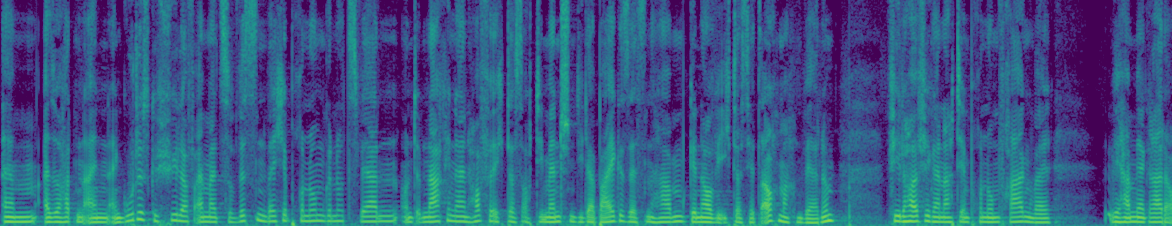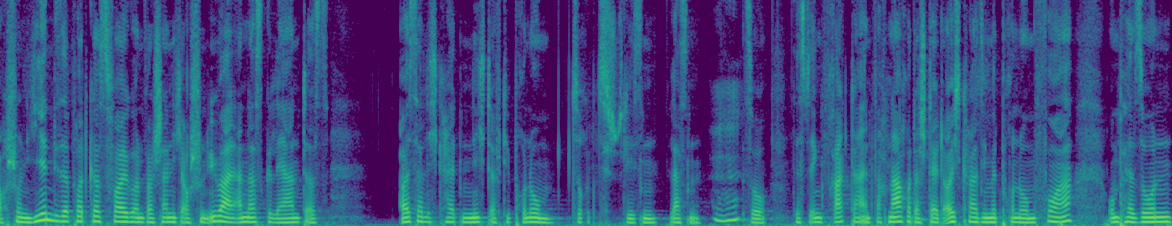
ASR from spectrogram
ähm, also hatten ein, ein gutes Gefühl, auf einmal zu wissen, welche Pronomen genutzt werden. Und im Nachhinein hoffe ich, dass auch die Menschen, die dabei gesessen haben, genau wie ich das jetzt auch machen werde, viel häufiger nach den Pronomen fragen, weil wir haben ja gerade auch schon hier in dieser Podcast-Folge und wahrscheinlich auch schon überall anders gelernt, dass Äußerlichkeiten nicht auf die Pronomen zurückschließen lassen. So, deswegen fragt da einfach nach oder stellt euch quasi mit Pronomen vor, um Personen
